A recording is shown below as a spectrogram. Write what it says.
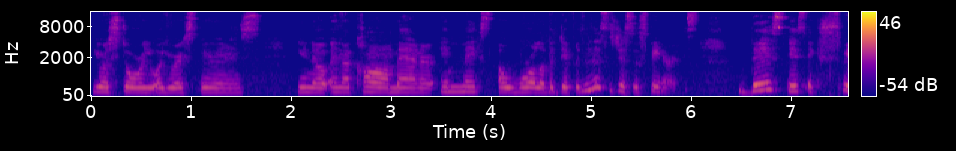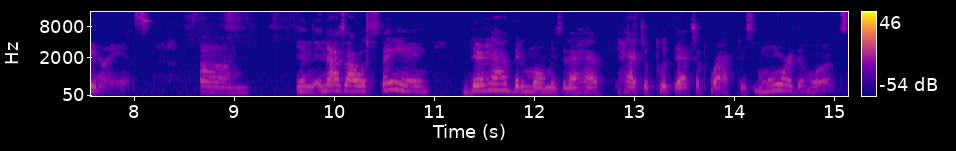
your story or your experience you know in a calm manner it makes a world of a difference and this is just experience this is experience um and, and as i was saying there have been moments that i have had to put that to practice more than once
